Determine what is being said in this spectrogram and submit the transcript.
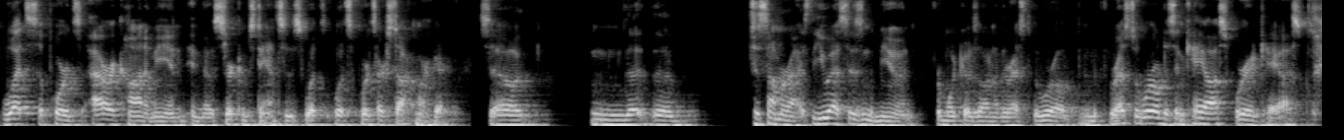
what supports our economy in, in those circumstances, what, what supports our stock market. So mm, the, the to summarize, the US isn't immune from what goes on in the rest of the world. And if the rest of the world is in chaos, we're in chaos.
